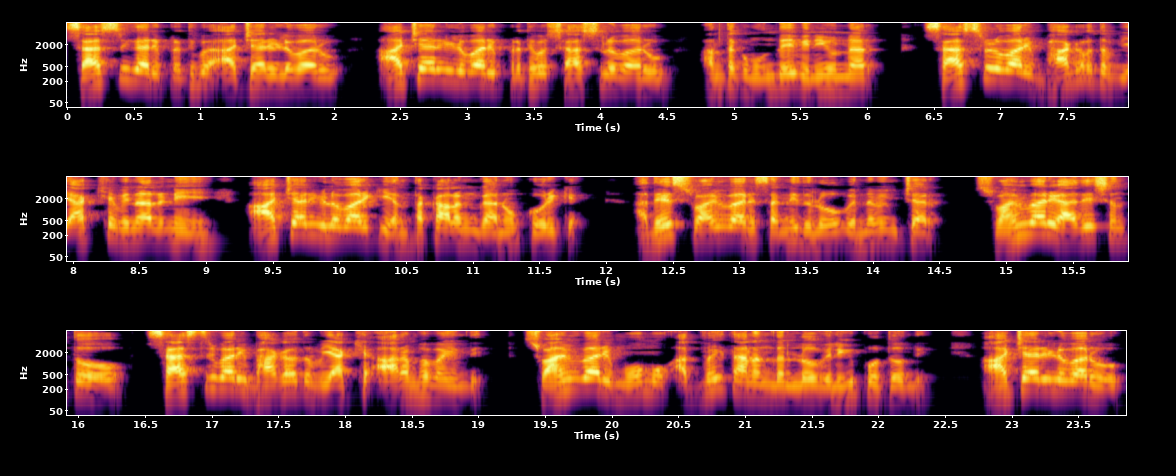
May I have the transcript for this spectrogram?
శాస్త్రి గారి ప్రతిభ ఆచార్యుల వారు ఆచార్యుల వారి ప్రతిభ శాస్త్రుల వారు అంతకు ముందే విని ఉన్నారు. శాస్త్రుల వారి భాగవత వ్యాఖ్య వినాలని ఆచార్యుల వారికి ఎంతకాలంగానో కోరిక. అదే స్వామివారి సన్నిధిలో విన్నవించారు. స్వామివారి ఆదేశంతో శాస్త్రివారి భాగవత వ్యాఖ్య ఆరంభమైంది. స్వామివారి మోము అద్వైతానందంలో వెలిగిపోతోంది. ఆచార్యుల వారు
